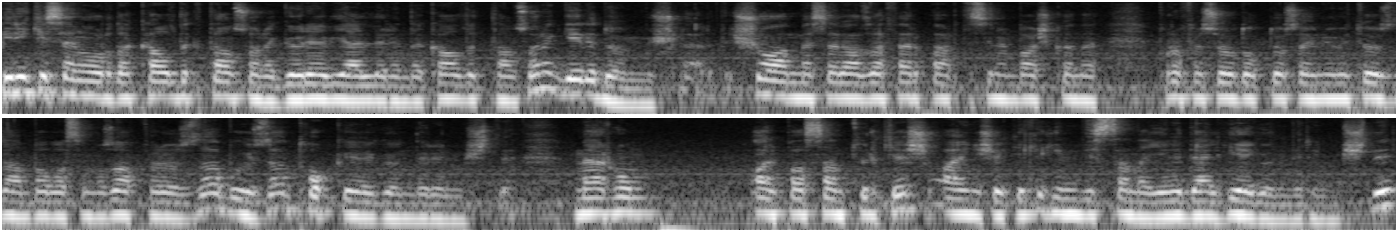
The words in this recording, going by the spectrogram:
Bir iki sene orada kaldıktan sonra görev yerlerinde kaldıktan sonra geri dönmüşlerdi. Şu an mesela Zafer Partisi'nin başkanı Profesör Doktor Sayın Ümit Özdağ babası Muzaffer Özdağ bu yüzden Tokyo'ya gönderilmişti. Merhum Alparslan Türkeş aynı şekilde Hindistan'a, Yeni Delhi'ye gönderilmişti.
